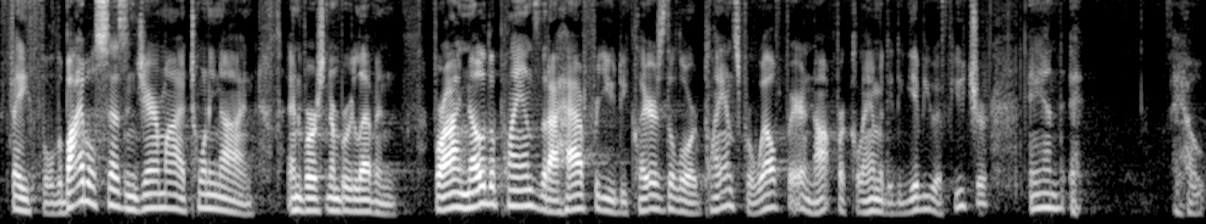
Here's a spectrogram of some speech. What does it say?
faithful. The Bible says in Jeremiah 29 and verse number 11, For I know the plans that I have for you, declares the Lord, plans for welfare and not for calamity, to give you a future and a, hope.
